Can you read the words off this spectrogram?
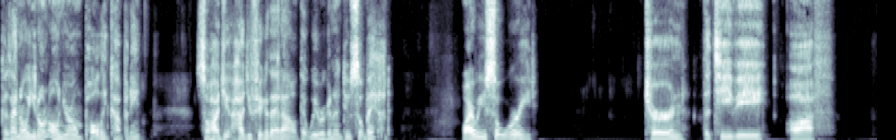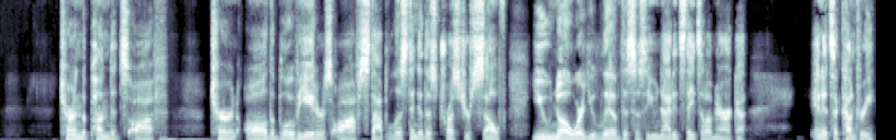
because I know you don't own your own polling company. So how'd you how'd you figure that out that we were going to do so bad? Why were you so worried? Turn the TV off. Turn the pundits off. Turn all the bloviators off. Stop listening to this. Trust yourself. You know where you live. This is the United States of America. And it's a country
